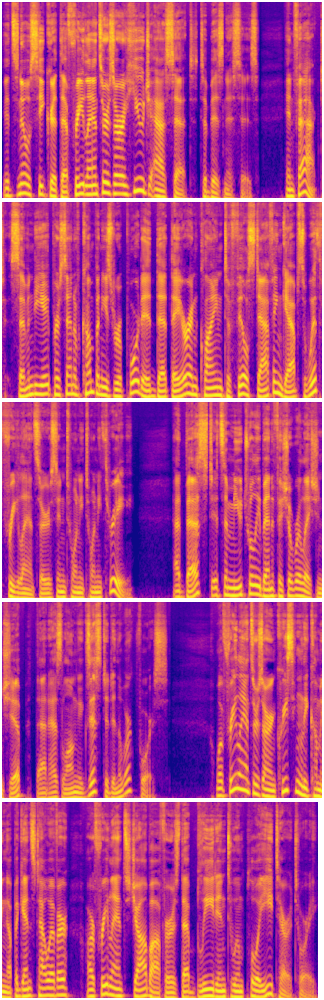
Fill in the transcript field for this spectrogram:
It's no secret that freelancers are a huge asset to businesses. In fact, 78% of companies reported that they are inclined to fill staffing gaps with freelancers in 2023. At best, it's a mutually beneficial relationship that has long existed in the workforce. What freelancers are increasingly coming up against, however, are freelance job offers that bleed into employee territory.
